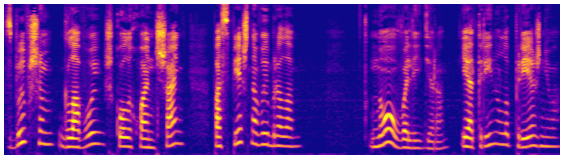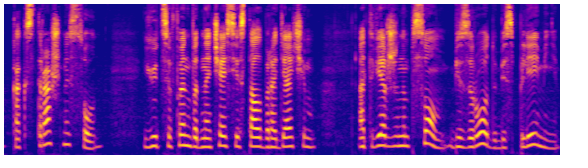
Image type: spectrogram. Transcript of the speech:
с бывшим главой школы Хуаншань поспешно выбрала нового лидера и отринула прежнего, как страшный сон. Юй Цифен в одночасье стал бродячим, отверженным псом, без роду, без племени.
